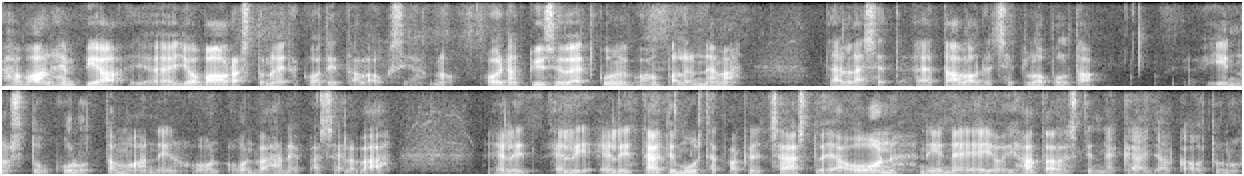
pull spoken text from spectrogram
vähän vanhempia, jo vaurastuneita kotitalouksia. No voidaan kysyä, että kuinka paljon nämä tällaiset taloudet sitten lopulta innostuu kuluttamaan, niin on, on vähän epäselvää. Eli, eli, eli täytyy muistaa, että vaikka nyt säästöjä on, niin ne ei ole ihan tasaisesti nekään jakautunut.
